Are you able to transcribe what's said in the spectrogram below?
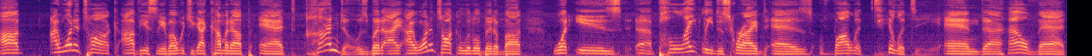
Uh, I want to talk obviously about what you got coming up at Hondo's, but I, I want to talk a little bit about what is uh, politely described as volatility and uh, how that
